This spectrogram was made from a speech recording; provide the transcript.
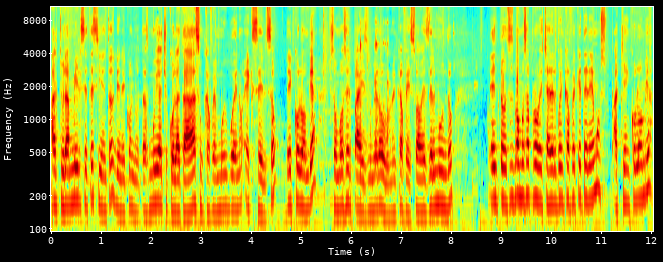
Altura 1700, viene con notas muy achocolatadas, un café muy bueno, excelso, de Colombia. Somos el país número uno en cafés suaves del mundo. Entonces vamos a aprovechar el buen café que tenemos aquí en Colombia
